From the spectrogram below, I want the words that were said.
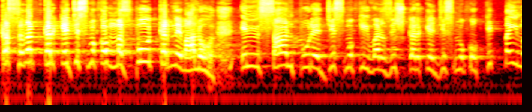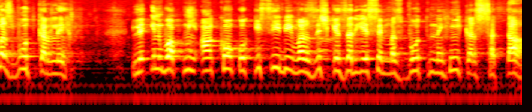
کسرت کر کے جسم کو مضبوط کرنے والوں انسان پورے جسم کی ورزش کر کے جسم کو کتنا ہی مضبوط کر لے۔ لیکن وہ اپنی آنکھوں کو کسی بھی ورزش کے ذریعے سے مضبوط نہیں کر سکتا۔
